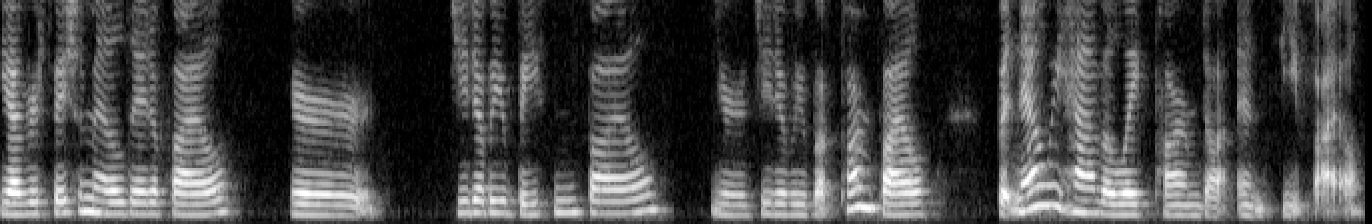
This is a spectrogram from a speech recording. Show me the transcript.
You have your spatial metadata file, your GW basins file, your GW buckparm file, but now we have a lakeparm.nc file.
